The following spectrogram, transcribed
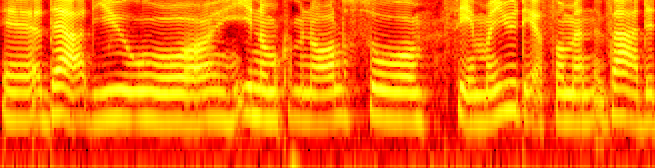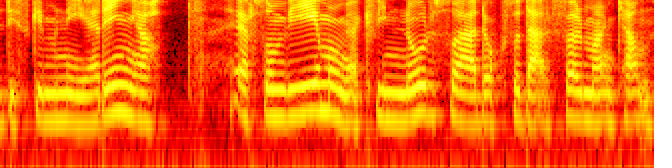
Eh, det är det ju och inom Kommunal så ser man ju det som en värdediskriminering att eftersom vi är många kvinnor så är det också därför man kan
